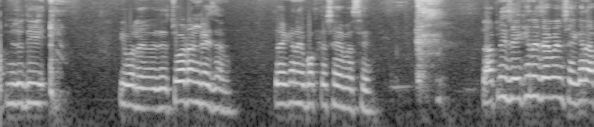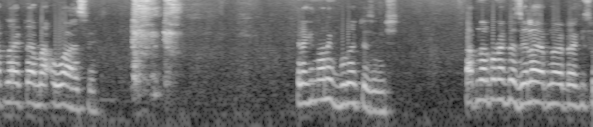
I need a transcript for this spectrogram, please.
আপনি যদি কি বলে চুয়াডাঙ্গায় যান, তো এখানে বক্তা সাহেব আছে। তো আপনি যেখানে যাবেন, সেখানে আপনার একটা ওয়া আছে। এটা কিন্তু অনেক বড় একটা জিনিস। আপনার কোনো একটা জেলায় আপনার একটা কিছু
